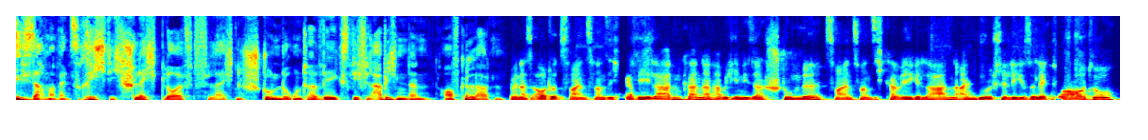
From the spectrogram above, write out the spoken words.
ich sag mal, wenn es richtig schlecht läuft, vielleicht eine Stunde unterwegs. Wie viel habe ich denn dann aufgeladen? Wenn das Auto 22 kW laden kann, dann habe ich in dieser Stunde 22 kW geladen. Ein durchschnittliches Elektroauto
